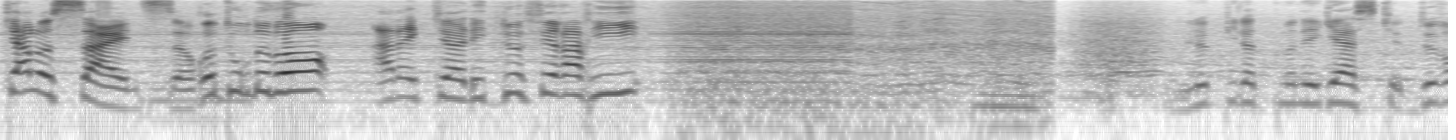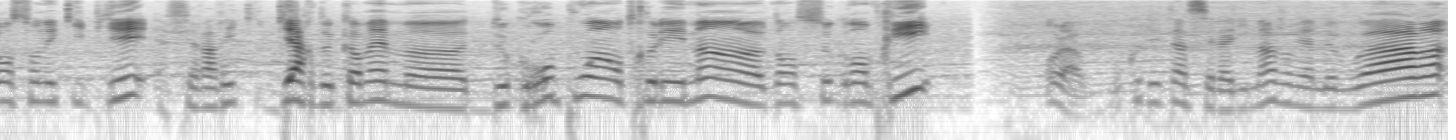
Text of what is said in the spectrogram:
Carlos Sainz. Retour devant avec euh, les deux Ferrari. Le pilote monégasque devant son équipier. Ferrari qui garde quand même euh, de gros points entre les mains euh, dans ce Grand Prix. Voilà, beaucoup d'étincelles à l'image, on vient de le voir.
